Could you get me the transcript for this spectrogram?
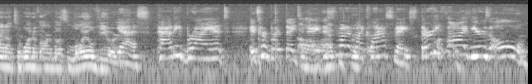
shout out to one of our most loyal viewers. Yes, Patty Bryant. It's her birthday oh, today. Oh, this is one of my classmates, 35 years old.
